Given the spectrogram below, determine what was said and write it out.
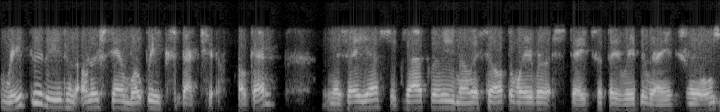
read through these and understand what we expect here, okay? And they say yes, exactly. You know, they fill out the waiver that states that they read the range rules,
